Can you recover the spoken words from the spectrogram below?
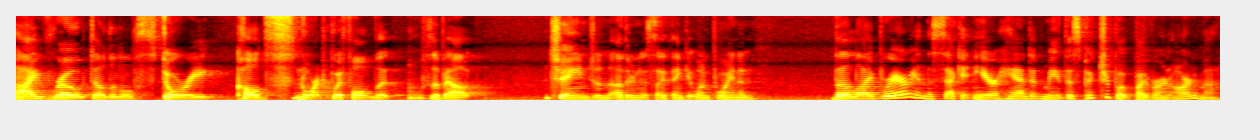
I wrote a little story called Snort Whiffle that was about change and otherness, I think, at one point. And the librarian the second year handed me this picture book by Verna Aardema,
